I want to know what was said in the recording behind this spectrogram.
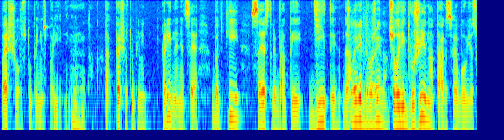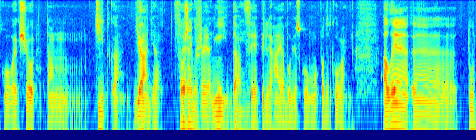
першого ступеню споріднення. Мгм, Так. Так, перший ступінь споріднення це батьки, сестри, брати, діти. Да? Чоловік, дружина. Чоловік, дружина, так, це обов'язково. Якщо там тітка, дядя, це ні. вже ні, да, Ні. це підлягає обов'язковому оподаткуванню. Але е, тут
